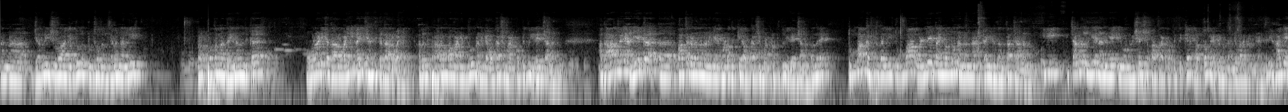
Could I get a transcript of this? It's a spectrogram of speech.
ನನ್ನ ಜರ್ನಿ ಶುರು ಆಗಿದ್ದು ಟೂ ತೌಸಂಡ್ ಸೆವೆನ್ನಲ್ಲಿ ಪ್ರಪ್ರಥಮ ದೈನಂದಿಕ ಪೌರಾಣಿಕ ಧಾರಾವಾಹಿ, ಐತಿಹಾಸಿಕ ಧಾರಾವಾಹಿ. ಅದನ್ನು ಪ್ರಾರಂಭ ಮಾಡಿದ್ದು, ನನಗೆ ಅವಕಾಶ ಮಾಡಿಕೊಟ್ಟಿದ್ದು ಇದೇ ಚಾನಲ್. ಅದಾದಮೇಲೆ ಅನೇಕ ಪಾತ್ರಗಳನ್ನು ನನಗೆ ಮಾಡೋದಕ್ಕೆ ಅವಕಾಶ ಮಾಡಿಕೊಟ್ಟಿದ್ದು ಇದೇ ಚಾನಲ್. ಅಂದ್ರೆ ತುಂಬಾ ಕಷ್ಟದಲ್ಲಿ, ತುಂಬಾ ಒಳ್ಳೆ ಟೈಮಲ್ಲೂ ನನ್ನನ್ನ ಕೈ ಹಿಡಿದಂತ ಚಾನಲ್. ಈ ಚಾನಲ್ಗೆ ನನಗೆ ಈ ಒಂದು ವಿಶೇಷ ಪಾತ್ರ ಕೊಟ್ಟಿದ್ದಕ್ಕೆ ಮತ್ತೊಮ್ಮೆ ಎಲ್ಲರಿಗೂ ಧನ್ಯವಾದಗಳನ್ನು ಹೇಳ್ತೀನಿ. ಹಾಗೆ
